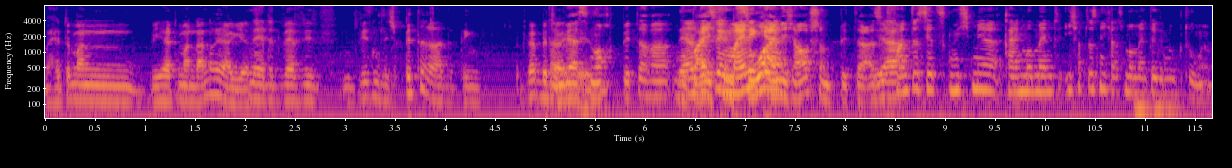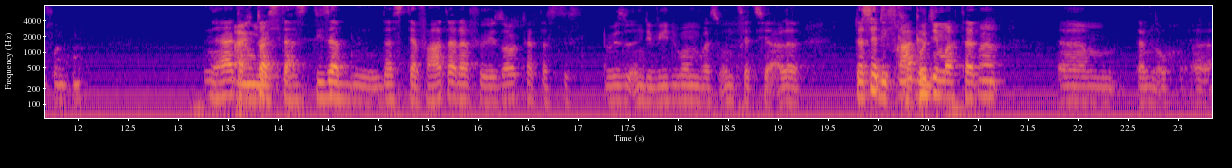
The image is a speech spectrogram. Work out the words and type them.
hätte man, wie hätte man dann reagiert? Nee, das wäre wesentlich bitterer, das Ding. Wäre bitter Dann wäre es noch bitterer. Ja, Wobei ich deswegen finde meine so ich ja- eigentlich auch schon bitter. Also Ja. ich fand das jetzt nicht mehr kein Moment. Ich habe das nicht als Moment der Genugtuung empfunden. Ja, doch, dass, dass, dieser, dass der Vater dafür gesorgt hat, dass das böse Individuum, was uns jetzt hier alle Das ist ja die Frage. kaputt gemacht hat, Ja. ähm, dann auch, äh,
